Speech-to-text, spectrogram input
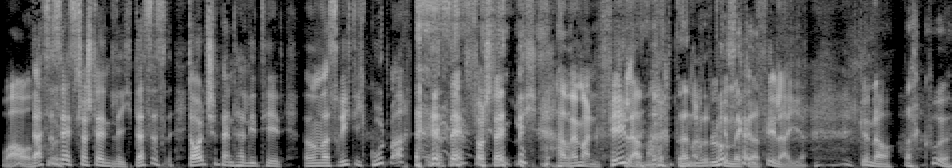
Wow. Das ist selbstverständlich. Das ist deutsche Mentalität. Wenn man was richtig gut macht, ist das selbstverständlich. Aber wenn man einen Fehler macht, Dann macht wird bloß gemeckert. Fehler hier. Genau. Ach, cool.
